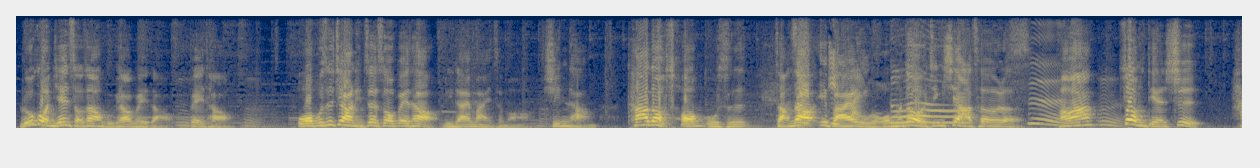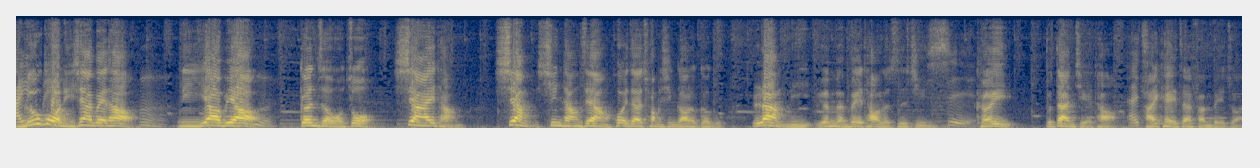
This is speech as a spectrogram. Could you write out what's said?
如果你今天手上有股票被套，嗯、被套，嗯，我不是叫你这时候被套，你来买什么？嗯、新塘，它都从五十涨到一百五，我们都已经下车了，是，好吗？嗯，重点是，如果你现在被套，嗯，你要不要跟着我做下一趟？像新塘这样会再创新高的个股，让你原本被套的资金是。可以不但解套，而且还可以再翻倍赚。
